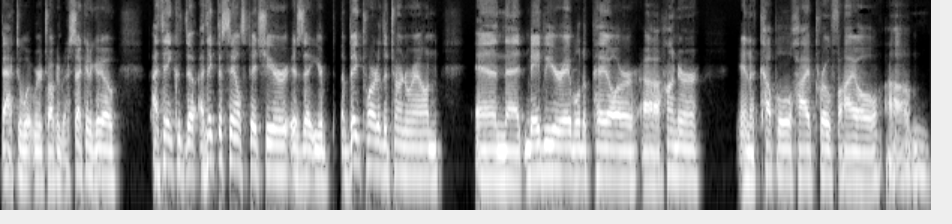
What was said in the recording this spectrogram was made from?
back to what we were talking about a second ago, I think the I think the sales pitch here is that you're a big part of the turnaround, and that maybe you're able to pay our uh, Hunter and a couple high profile um,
